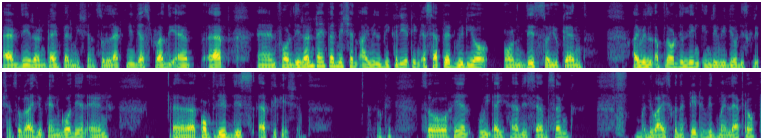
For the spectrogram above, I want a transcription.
add the runtime permission. So let me just run the app app and for the runtime permission i will be creating a separate video on this so you can i will upload the link in the video description. So guys you can go there and uh, complete this application. Okay so here we I have the Samsung device connected with my laptop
